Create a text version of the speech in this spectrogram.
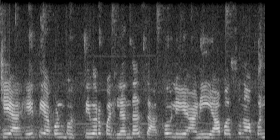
जी आहे ती आपण भक्तीवर पहिल्यांदाच दाखवली आणि यापासून आपण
